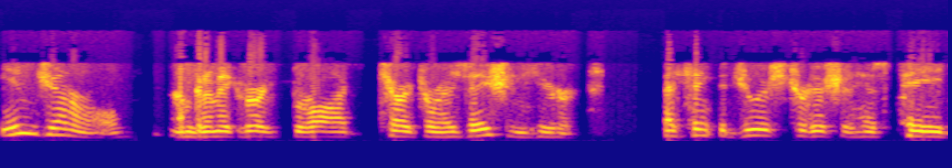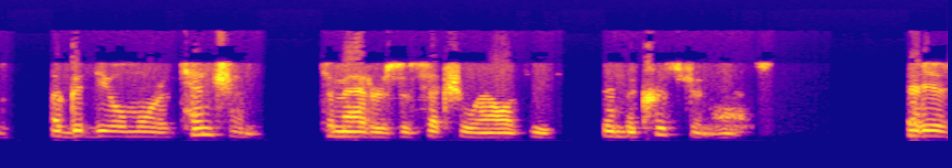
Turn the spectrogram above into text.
in general, I'm going to make a very broad characterization here. I think the Jewish tradition has paid a good deal more attention to matters of sexuality than the Christian has. That is,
